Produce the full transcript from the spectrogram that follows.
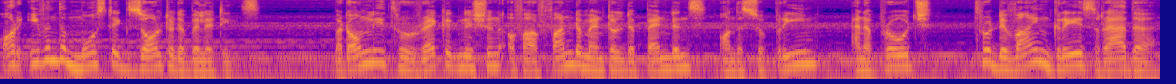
or even the most exalted abilities, but only through recognition of our fundamental dependence on the Supreme and approach through divine grace rather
